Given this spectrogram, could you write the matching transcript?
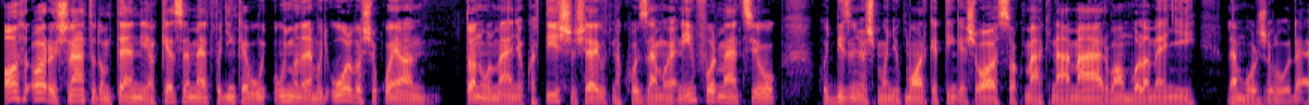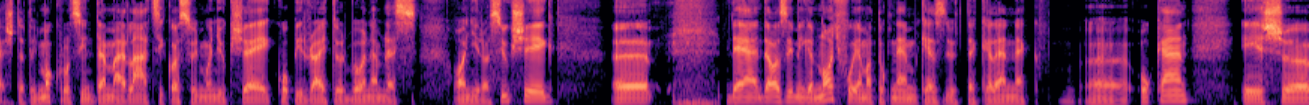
ar- arra is rá tudom tenni a kezemet, vagy inkább úgy, úgy mondanám, hogy olvasok olyan tanulmányokat is, és eljutnak hozzám olyan információk, hogy bizonyos mondjuk marketinges alszakmáknál már van valamennyi lemorzsolódás. Tehát, hogy makroszinten már látszik az, hogy mondjuk se egy copywriterből nem lesz annyira szükség, de, de azért még a nagy folyamatok nem kezdődtek el ennek ö, okán, és, ö,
